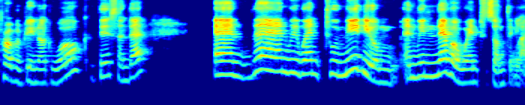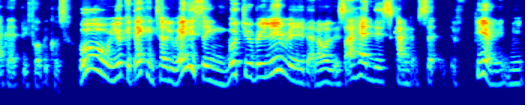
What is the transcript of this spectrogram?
probably not walk, this and that. And then we went to a medium, and we never went to something like that before because oh, you could they can tell you anything. Would you believe it? And all this. I had this kind of fear in me,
